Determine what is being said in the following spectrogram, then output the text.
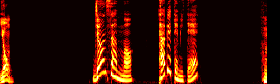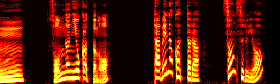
4ジョンさんも食べてみて。ふーん、そんなに良かったの？食べなかったら損するよ。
